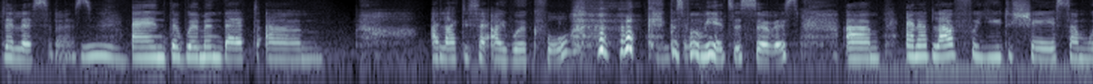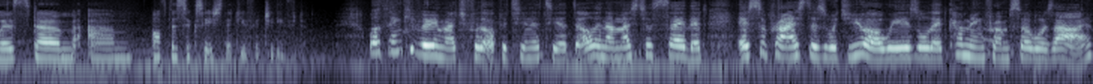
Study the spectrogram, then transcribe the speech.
the listeners mm. and the women that um, I like to say I work for, because for me it's a service. Um, and I'd love for you to share some wisdom um, of the success that you've achieved. Well, thank you very much for the opportunity, Adele. And I must just say that as surprised as what you are, where is all that coming from? So was I.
